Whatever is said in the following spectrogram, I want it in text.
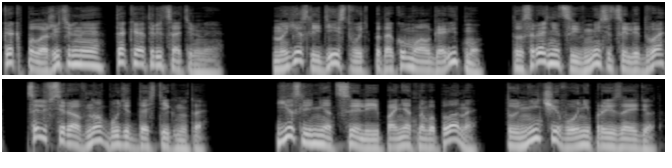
как положительные, так и отрицательные. Но если действовать по такому алгоритму, то с разницей в месяц или два цель все равно будет достигнута. Если нет цели и понятного плана, то ничего не произойдет.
